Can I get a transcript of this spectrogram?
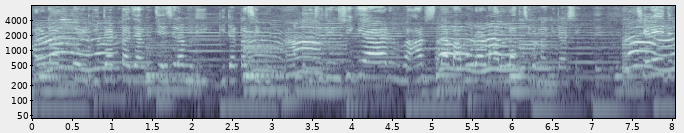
ভালো লাগতো এই গিটারটা যে আমি চেয়েছিলাম গিটারটা শিখুক। কিছুদিন শিখে আর আর বাবুর আর ভালো লাগছিল না গিটার শিখতে। ছেড়েই দিল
